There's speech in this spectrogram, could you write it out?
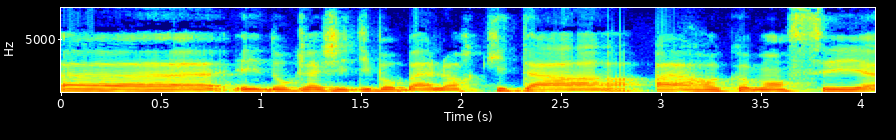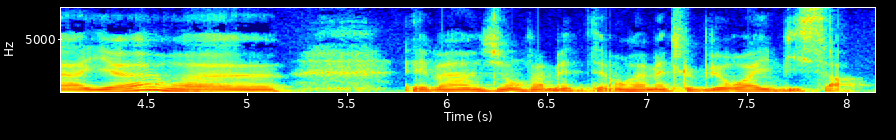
Euh, et donc là, j'ai dit bon bah alors, quitte à, à recommencer ailleurs, euh, eh ben on va mettre on va mettre le bureau à Ibiza.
